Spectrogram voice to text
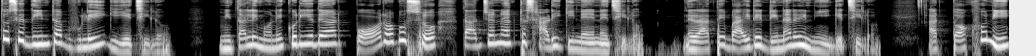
তো সে দিনটা ভুলেই গিয়েছিল। মিতালি মনে করিয়ে দেওয়ার পর অবশ্য তার জন্য একটা শাড়ি কিনে এনেছিল। রাতে বাইরে ডিনারে নিয়ে গেছিল। আর তখনই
